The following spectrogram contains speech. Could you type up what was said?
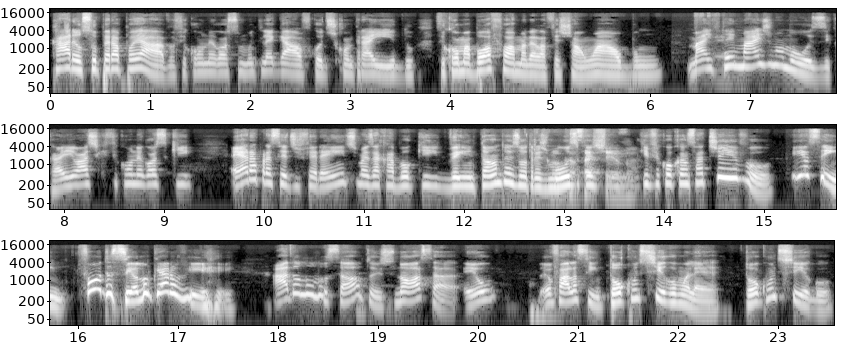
cara, eu super apoiava. Ficou um negócio muito legal, ficou descontraído. Ficou uma boa forma dela fechar um álbum. Mas É. tem mais uma música. Aí eu acho que ficou um negócio que era pra ser diferente, mas acabou que veio em tantas outras Ficou músicas cansativo. que ficou cansativo. E assim, foda-se, eu não quero ouvir. A do Lulu Santos, nossa, eu eu falo assim, tô contigo, mulher. Tô contigo.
